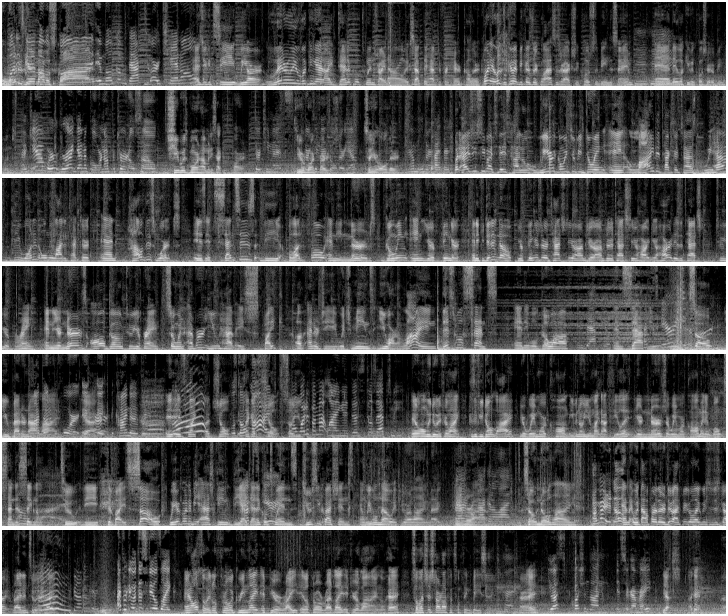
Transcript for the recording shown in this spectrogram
what is good, Marble Squad? And welcome back to our channel. As you can see, we are literally looking at identical twins right now, except they have different hair color. But it looks good because their glasses are actually close to being the same. Mm-hmm. And they look even closer to being twins. Heck yeah, we're, we're identical. We're not fraternal, so She was born how many seconds apart? 13 minutes. So you were born 13 minutes first. older, yep. So you're older. Yeah, I'm older. By 13. But as you see by today's title, we are going to be doing a lie detector test. We have the one and only lie detector, and how this works is it senses the blood flow and the nerves going in your finger. And if you didn't know, your fingers are attached to your arms, your arms are attached to your heart, and your heart is attached to your brain. And your nerves all go to your brain. So whenever you have a spike of energy, which means you are lying, this will sense and it will go off And zap you. and zap That's you. scary. So? You better not I've lie. done it before. Yeah. It, it, it kind of. It- it's like a ah! jolt. Well, it's don't like lie. a jolt. So well, you what if I'm not lying and it does still zaps me? it'll only do it if you're lying. Because if you don't lie, you're way more calm. Even though you might not feel it, your nerves are way more calm and it won't send Oh, a signal to the device. So we are going to be asking the I'm identical scared. twins juicy questions and we will know if you are lying, Meg and I'm Mariah. not gonna lie. So no lying. I'm ready to go. And without further ado, I feel like we should just go right into it, right? oh, God, okay. I forget what this feels like. And also, it'll throw a green light if you're right. It'll throw a red light if you're lying, okay? So let's just start off with something basic, Okay. All right? You asked questions on Instagram, right? Yes, I did.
